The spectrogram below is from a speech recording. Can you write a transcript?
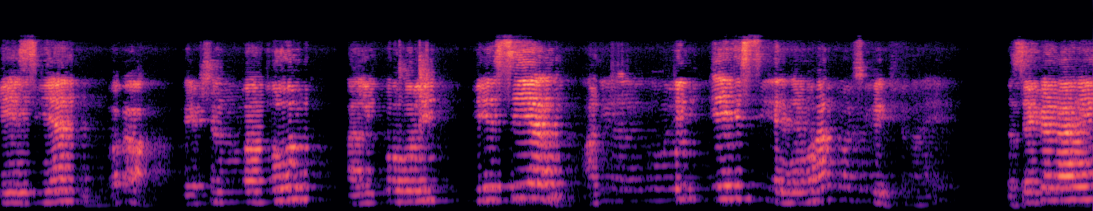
KCN बघा रिएक्शन नंबर 2 अल्कोहोलिक KCN आणि अल्कोहोलिक ACN हे महत्त्वाची रिएक्शन आहे. तर सेकंड आहे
